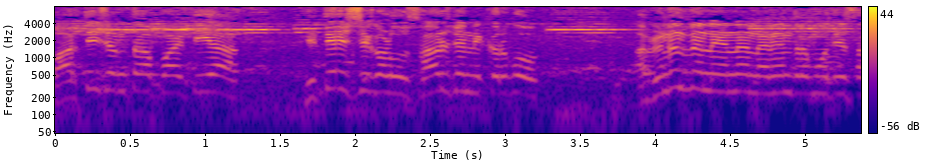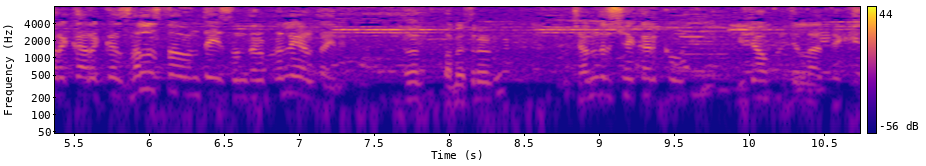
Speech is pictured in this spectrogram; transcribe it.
ಭಾರತೀಯ ಜನತಾ ಪಾರ್ಟಿಯ ಹಿತೈಷಿಗಳು, ಸಾರ್ವಜನಿಕರಿಗೂ ಅಭಿನಂದನೆಯನ್ನ ನರೇಂದ್ರ ಮೋದಿ ಸರ್ಕಾರಕ್ಕೆ ಸಲ್ಲಿಸ್ತದಂತ ಈ ಸಂದರ್ಭದಲ್ಲಿ ಹೇಳ್ತಾ ಇದ್ದೀನಿ. ಚಂದ್ರಶೇಖರ್ ಕೌಟಿ ಬಿಜಾಪುರ ಜಿಲ್ಲಾಧ್ಯಕ್ಷ.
